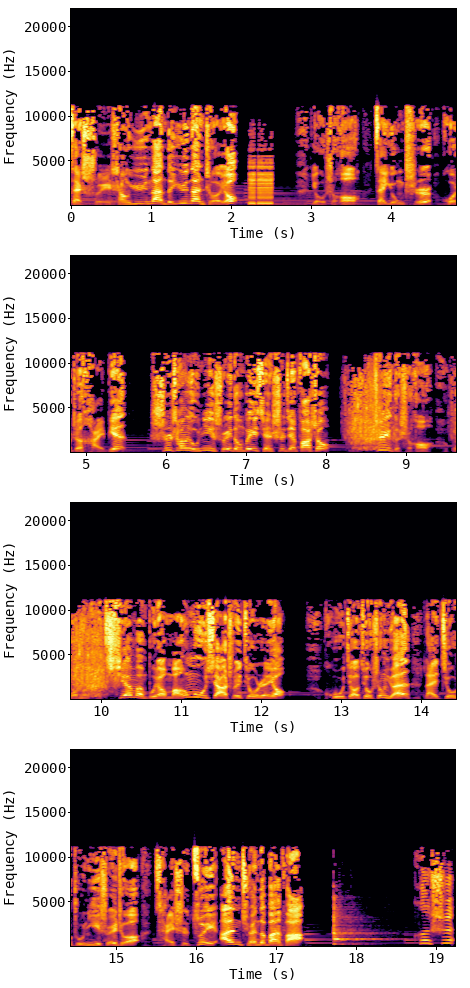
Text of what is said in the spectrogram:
在水上遇难的遇难者哟。有时候在泳池或者海边，时常有溺水等危险事件发生。这个时候，我们可千万不要盲目下水救人哟，呼叫救生员来救助溺水者才是最安全的办法。可是，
